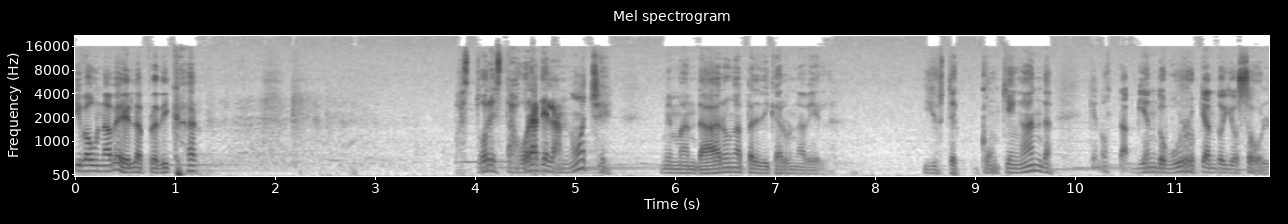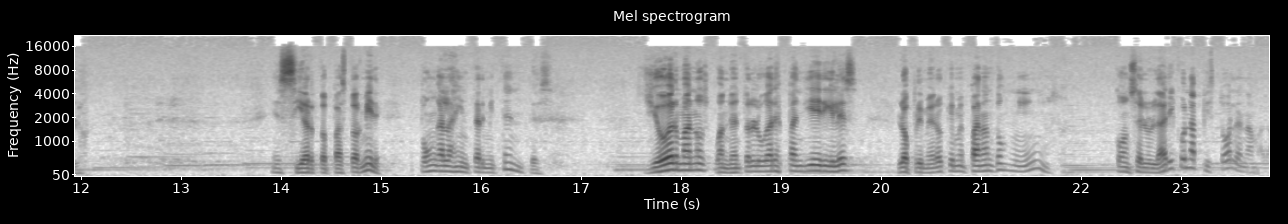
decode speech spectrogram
iba una vez a predicar. Pastor, esta hora de la noche me mandaron a predicar una vela. ¿Y usted con quién anda? Que no está viendo burro que ando yo solo. Es cierto, pastor. Mire, ponga las intermitentes. Yo, hermanos, cuando entro a lugares pandieriles, lo primero que me paran dos niños, con celular y con la pistola nada más.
